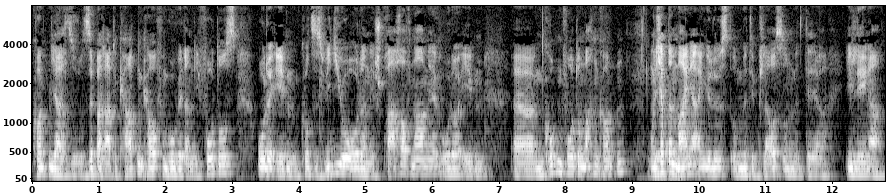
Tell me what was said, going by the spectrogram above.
konnten ja so separate Karten kaufen, wo wir dann die Fotos oder eben ein kurzes Video oder eine Sprachaufnahme oder eben äh, ein Gruppenfoto machen konnten. Und ich habe dann meine eingelöst, um mit dem Klaus und mit der Elena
